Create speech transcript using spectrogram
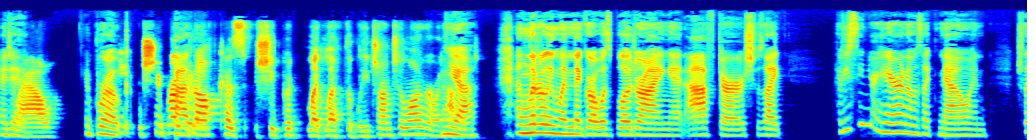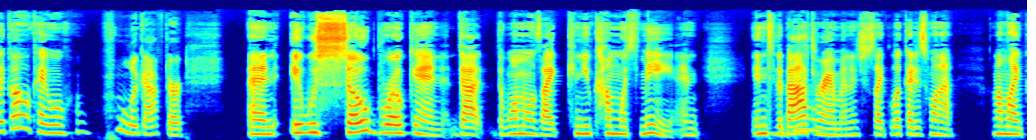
I did. Wow. It broke. She broke it off because she put like left the bleach on too long or what happened? Yeah. And literally, when the girl was blow drying it after, she was like, Have you seen your hair? And I was like, No. And she's like, Oh, okay. Well, we'll look after. And it was so broken that the woman was like, Can you come with me? And into the bathroom. And she's like, Look, I just want to. And I'm like,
